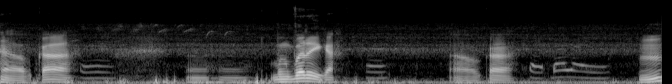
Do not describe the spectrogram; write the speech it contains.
हो का. मग बरं आहे का? हो? का? हं?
